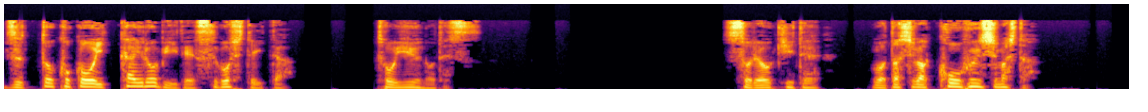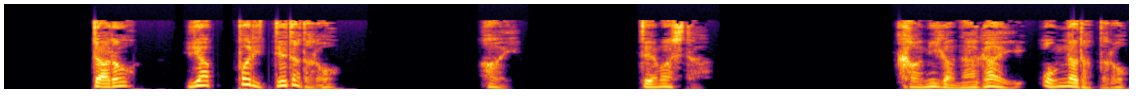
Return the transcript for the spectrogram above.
ずっとここを一階ロビーで過ごしていた、というのです。それを聞いて、私は興奮しました。だろ？やっぱり出ただろ？はい。出ました。髪が長い女だったろ？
